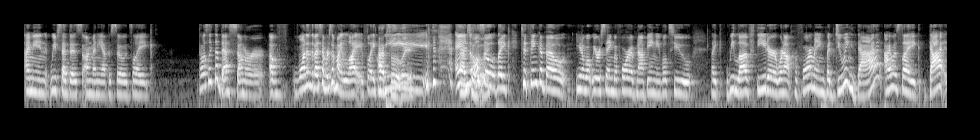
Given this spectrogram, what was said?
I mean, we've said this on many episodes, like. That was like the best summer of one of the best summers of my life. Like Absolutely. we, and Absolutely. also like to think about you know what we were saying before of not being able to like we love theater we're not performing but doing that i was like that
